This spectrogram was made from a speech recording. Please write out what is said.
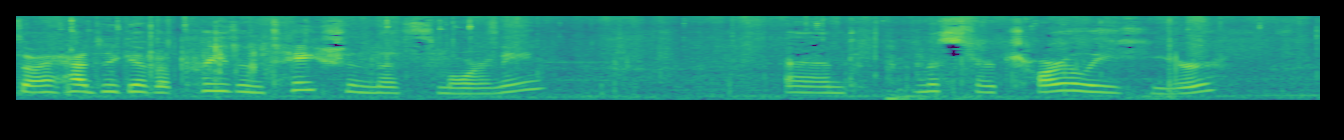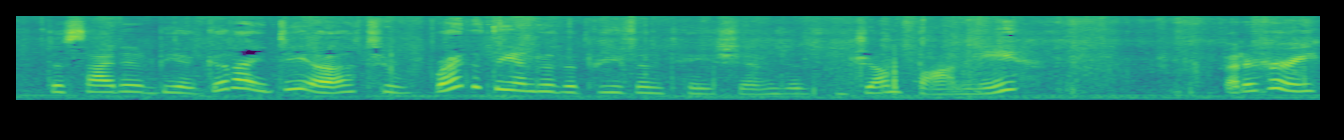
So I had to give a presentation this morning and Mr. Charlie here decided it'd be a good idea to, right at the end of the presentation, just jump on me. Better hurry.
